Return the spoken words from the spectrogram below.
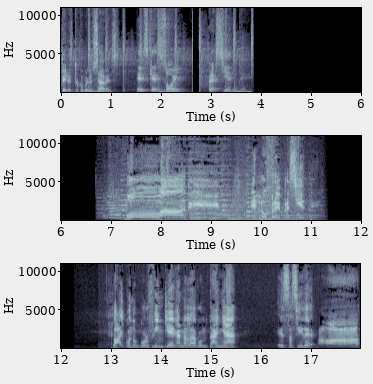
Pero tú cómo lo sabes. Es que soy presiente. Moadib. El hombre presiente. Ay, cuando por fin llegan a la montaña. Es así de. ¡Ah!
